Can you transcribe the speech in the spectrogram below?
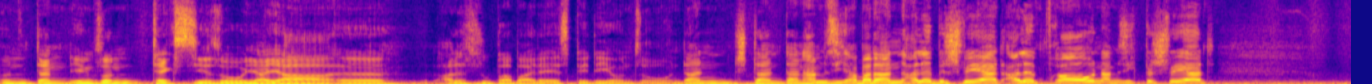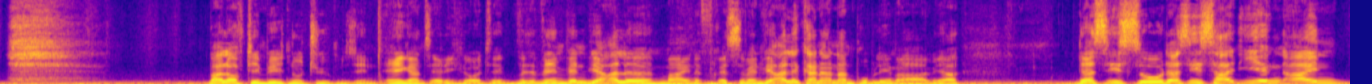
Und dann irgend so ein Text hier so, ja, ja, äh, alles super bei der SPD und so. Und dann stand, dann haben sich aber dann alle beschwert, alle Frauen haben sich beschwert, weil auf dem Bild nur Typen sind. Ey, ganz ehrlich, Leute, wenn, wenn wir alle, meine Fresse, wenn wir alle keine anderen Probleme haben, ja, das ist so, das ist halt irgendein,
